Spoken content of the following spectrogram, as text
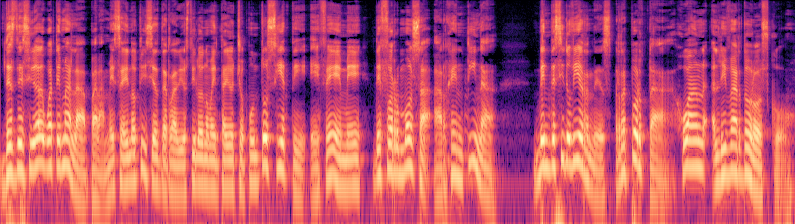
Desde Ciudad Guatemala, para Mesa de Noticias de Radio Estilo 98.7 FM de Formosa, Argentina. Bendecido viernes, reporta Juan Livardorosco.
